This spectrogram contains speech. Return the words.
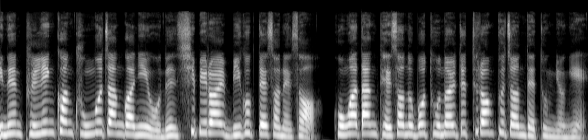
이는 블링컨 국무장관이 오는 11월 미국 대선에서 공화당 대선 후보 도널드 트럼프 전 대통령이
